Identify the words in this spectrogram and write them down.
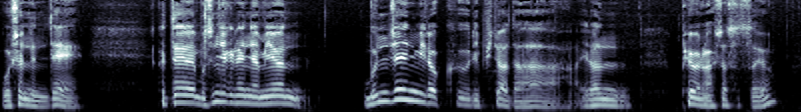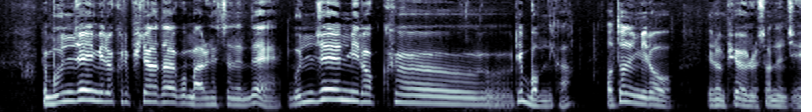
오셨는데 그때 무슨 얘기를 했냐면 문재인 미러클이 필요하다 이런 표현을 하셨었어요. 문재인 미러클이 필요하다고 말을 했었는데 문재인 미러클이 뭡니까? 어떤 의미로 이런 표현을 썼는지.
